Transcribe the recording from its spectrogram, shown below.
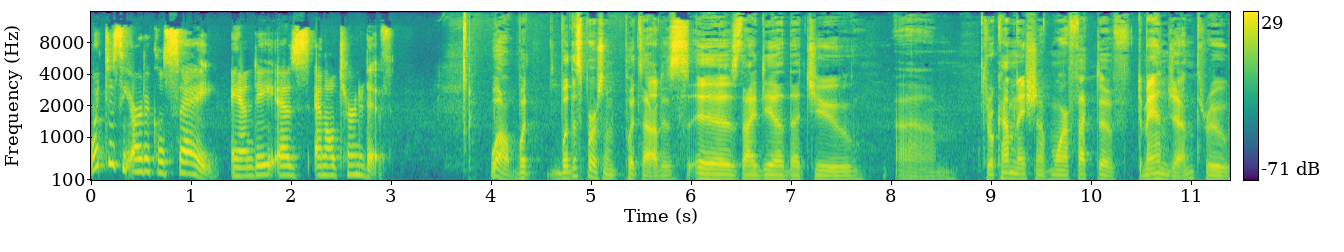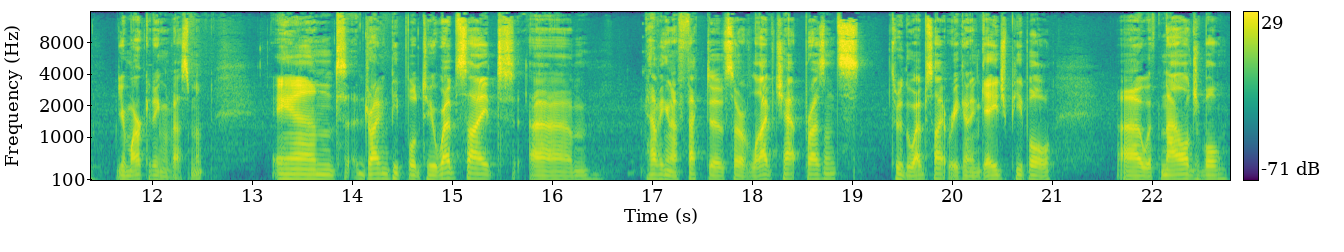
What does the article say, Andy, as an alternative? Well, what what this person puts out is is the idea that you um, through a combination of more effective demand gen through your marketing investment and driving people to your website, um, having an effective sort of live chat presence through the website where you can engage people uh, with knowledgeable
